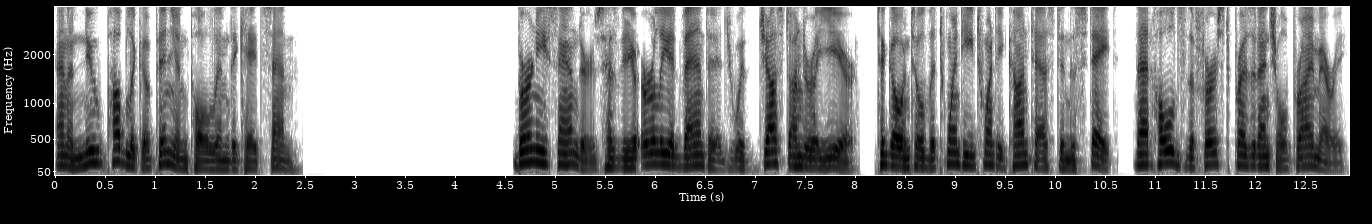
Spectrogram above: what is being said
and a new public opinion poll indicates N. Bernie Sanders has the early advantage with just under a year to go until the 2020 contest in the state that holds the first presidential primary.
